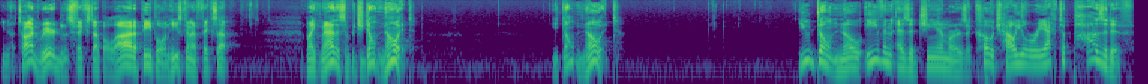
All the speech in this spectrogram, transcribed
You know, Todd Reirden's fixed up a lot of people, and he's going to fix up Mike Matheson, but you don't know it. You don't know it. You don't know, even as a GM or as a coach, how you'll react to positive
